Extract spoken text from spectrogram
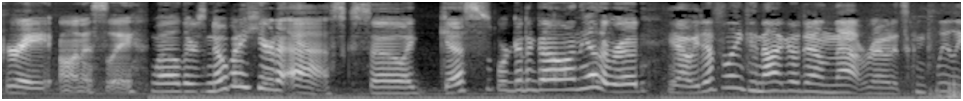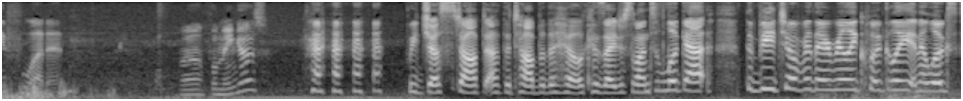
great, honestly. Well, there's nobody here to ask, so I guess we're gonna go on the other road. Yeah, we definitely cannot go down that road. It's completely flooded. Well, flamingos? We just stopped at the top of the hill because I just wanted to look at the beach over there really quickly and it looks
